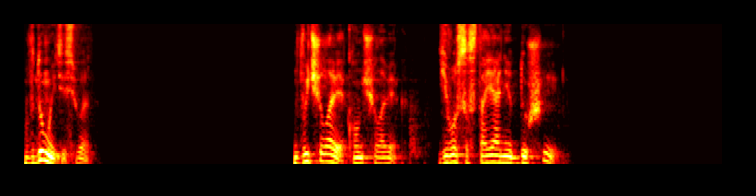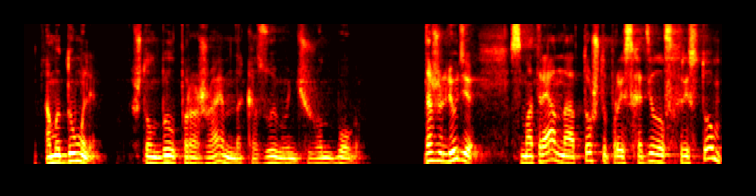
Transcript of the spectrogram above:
Вдумайтесь в это. Вы человек, он человек. Его состояние души. А мы думали – что он был поражаем, наказуем и уничижен Богом. Даже люди, смотря на то, что происходило с Христом,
